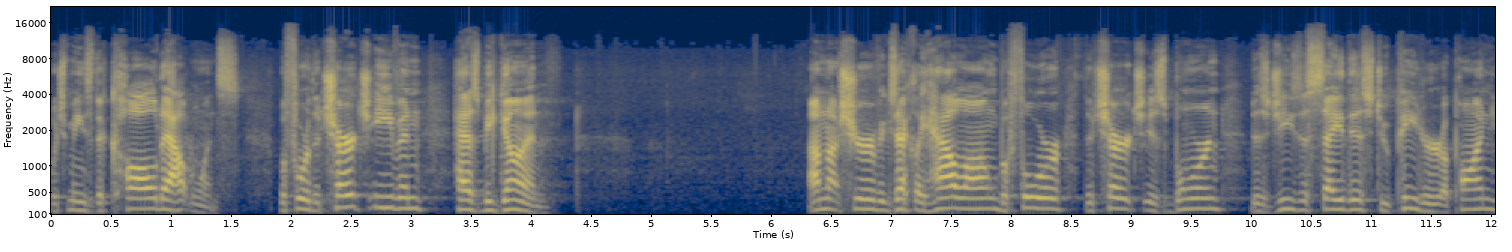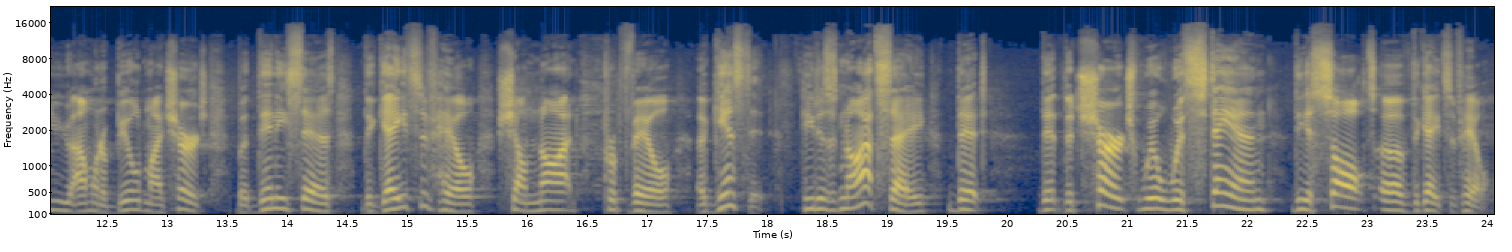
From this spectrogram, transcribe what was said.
which means the called out ones, before the church even has begun. I'm not sure of exactly how long before the church is born does Jesus say this to Peter, Upon you I'm going to build my church. But then he says, The gates of hell shall not prevail against it. He does not say that, that the church will withstand the assaults of the gates of hell.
